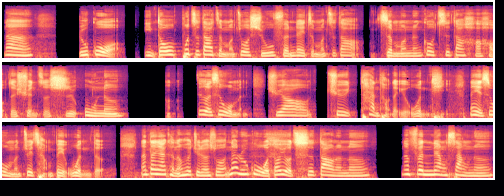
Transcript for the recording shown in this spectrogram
那如果你都不知道怎么做食物分类，怎么知道怎么能够知道好好的选择食物呢？这个是我们需要去探讨的一个问题，那也是我们最常被问的。那大家可能会觉得说，那如果我都有吃到了呢？那分量上呢？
